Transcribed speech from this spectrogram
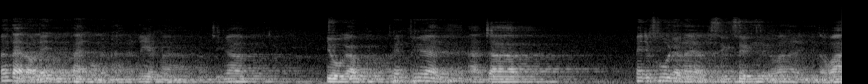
ตั้งแต่เราเล่นแฟนผมเป็นนักเรียนมาความจริงก็อยู่กับเพื่อนๆอาจจะไม่ได้พูดอะไรแบบซึ้งๆหรือว่าอะไรอย่างนี้แต่ว่า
